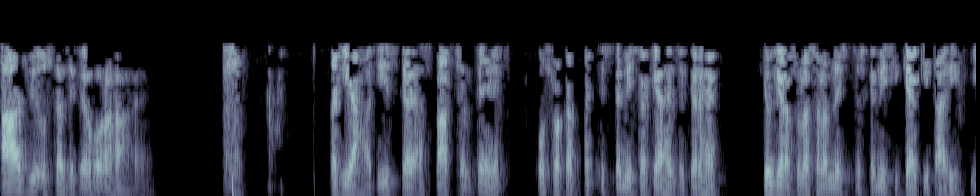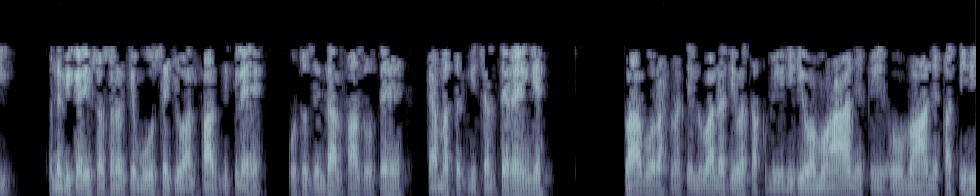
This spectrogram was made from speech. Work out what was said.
آج بھی اس کا ذکر ہو رہا ہے۔ تک یہ حدیث کے اسباب چلتے ہیں۔ اس وقت تک اس کمیز کا کیا ہے ذکر ہے؟ کیونکہ رسول اللہ علیہ وسلم نے اس قمیص کی کیا کی تعریف کی؟ تو نبی کریم صلی اللہ علیہ وسلم کے منہ سے جو الفاظ نکلے ہیں، وہ تو زندہ الفاظ ہوتے ہیں، قیامت تک یہ چلتے رہیں گے۔ باب رحمت الوالد و تقبیله ومعانقته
